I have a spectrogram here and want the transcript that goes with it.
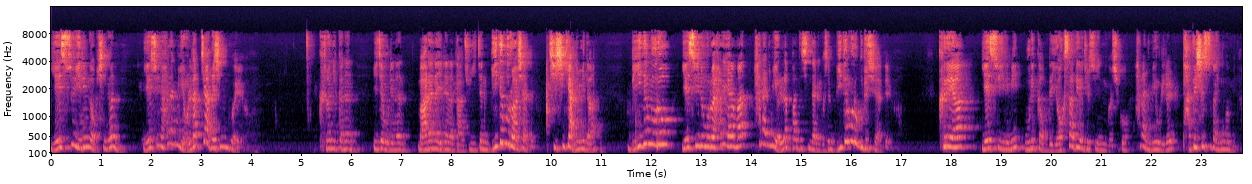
예수 이름이 없이는 예수님 하나님이 연락지 않으시는 거예요. 그러니까는 이제 우리는 말에나 이래나 다 주 이제는 믿음으로 하셔야 돼요. 지식이 아닙니다. 믿음으로 예수 이름으로 하야만 하나님이 연락 받으신다는 것을 믿음으로 부르셔야 돼요. 그래야 예수 이름이 우리 가운데 역사되어질 수 있는 것이고 하나님이 우리를 받으실 수가 있는 겁니다.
